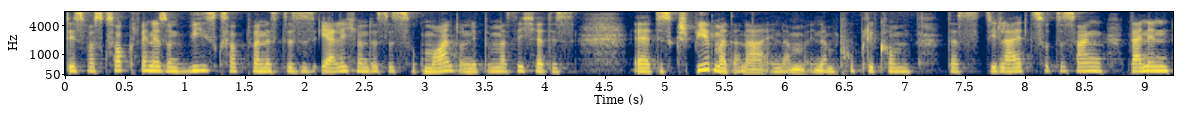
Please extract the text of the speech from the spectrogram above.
das, was gesagt worden ist und wie es gesagt worden ist, das ist ehrlich und das ist so gemeint. Und ich bin mir sicher, das, äh, das spürt man dann auch in einem, in einem Publikum, dass die Leute sozusagen deinen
